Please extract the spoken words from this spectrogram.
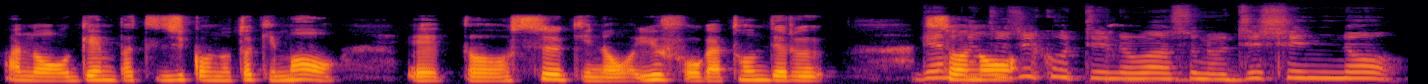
あの、原発事故の時も、えっ、ー、と、数機の UFO が飛んでる。原発事故っていうのは、その地震の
